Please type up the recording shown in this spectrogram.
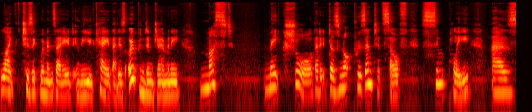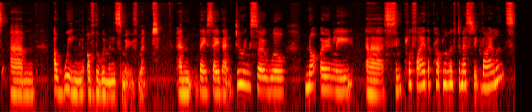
like Chiswick Women's Aid in the UK that is opened in Germany must make sure that it does not present itself simply as um, a wing of the women's movement. And they say that doing so will not only uh, simplify the problem of domestic violence,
